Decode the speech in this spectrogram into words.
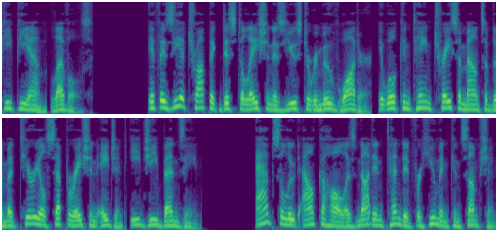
ppm levels. If azeotropic distillation is used to remove water, it will contain trace amounts of the material separation agent e.g. benzene. Absolute alcohol is not intended for human consumption.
